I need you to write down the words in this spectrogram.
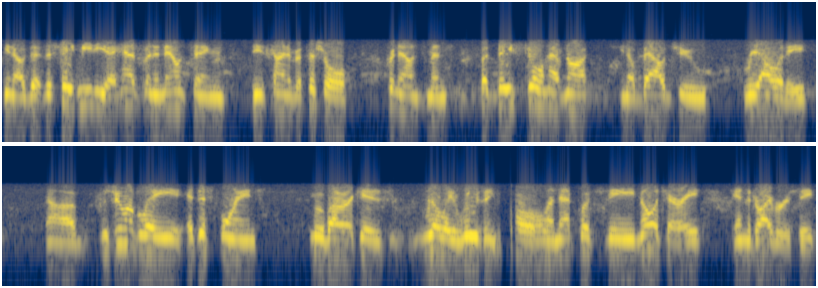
you know the, the state media has been announcing these kind of official pronouncements, but they still have not, you know, bowed to reality. Uh, presumably, at this point, Mubarak is really losing control, and that puts the military in the driver's seat.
